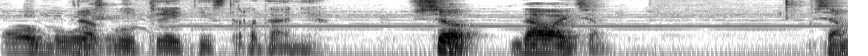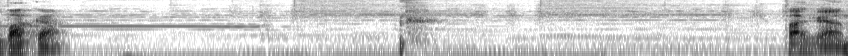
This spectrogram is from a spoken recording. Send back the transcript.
О У нас боже. будут летние страдания. Все, давайте. Всем пока. Пока.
